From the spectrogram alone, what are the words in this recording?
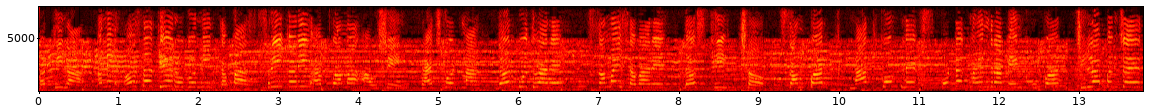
હઠીલા અને અસાધ્ય રોગોની તપાસ ફ્રી કરી આપવામાં આવશે. રાજકોટમાં દર બુધવારે સમય સવારે દસથી છ. સંપર્ક નાથ કોમ્પ્લેક્સ, કોટક મહિન્દ્રા બેંક ઉપર જિલ્લા પંચાયત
